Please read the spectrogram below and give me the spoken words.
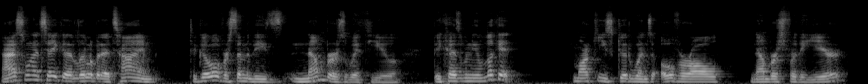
And I just want to take a little bit of time to go over some of these numbers with you because when you look at Marquise Goodwin's overall numbers for the year,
